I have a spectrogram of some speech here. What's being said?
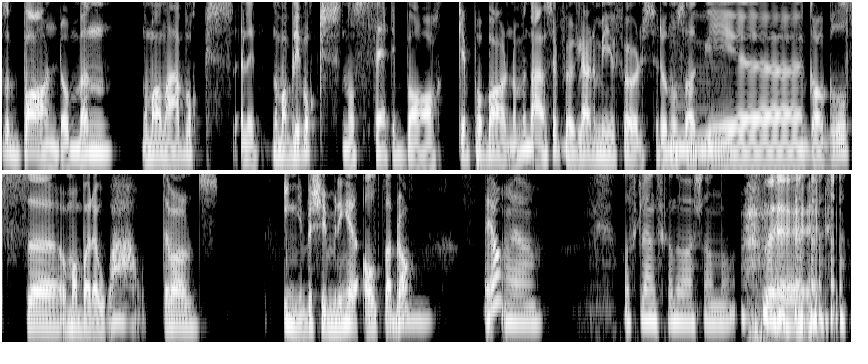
altså Barndommen, når man voks, eller når man blir voksen og ser tilbake på barndommen, det er jo selvfølgelig er det mye følelser og nostalgi-goggles, og man bare Wow! Det var ingen bekymringer. Alt var bra. Ja. ja. Hva skulle ønske at det var sånn nå.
